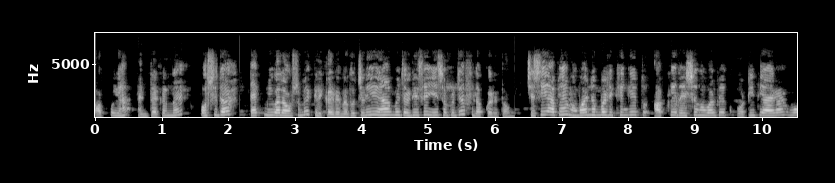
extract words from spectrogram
आपको यहाँ एंटर करना है, और सीधा टेक मी वाले ऑप्शन पे क्लिक कर देना। तो चलिए यहाँ मैं जल्दी से ये सब डिटेल फिलअप कर देता हूँ। जैसे आप यहाँ मोबाइल नंबर लिखेंगे तो आपके रजिस्टर मोबाइल पे एक ओटीपी आएगा, वो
